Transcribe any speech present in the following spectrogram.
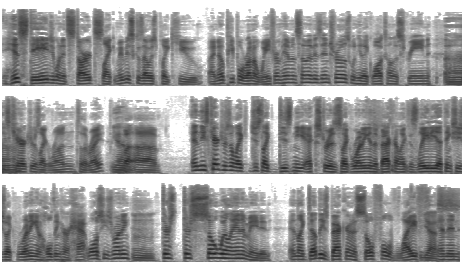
his stage when it starts, like maybe it's because I always play Q. I know people run away from him in some of his intros when he like walks on the screen. These Uh, characters like run to the right. Yeah. But uh, and these characters are like just like Disney extras, like running in the background. like this lady, I think she's like running and holding her hat while she's running. Mm. They're they're so well animated, and like Dudley's background is so full of life. Yes. And then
